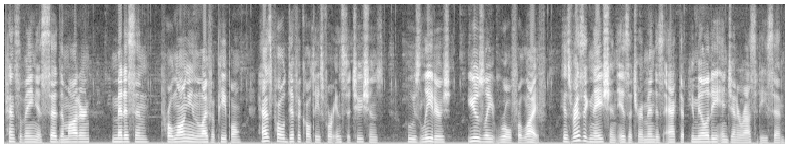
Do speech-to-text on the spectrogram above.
Pennsylvania, said the modern medicine prolonging the life of people has posed difficulties for institutions whose leaders usually rule for life. His resignation is a tremendous act of humility and generosity, he said.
